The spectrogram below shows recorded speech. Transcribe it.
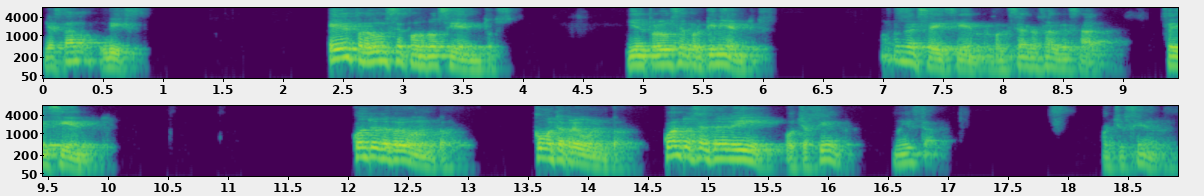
¿Ya estamos? Listo. Él produce por 200 y él produce por 500. Vamos a poner 600, porque sea no salga salvo. 600. ¿Cuánto te pregunto? ¿Cómo te pregunto? ¿Cuánto es el PBI? 800. Ahí está. 800.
